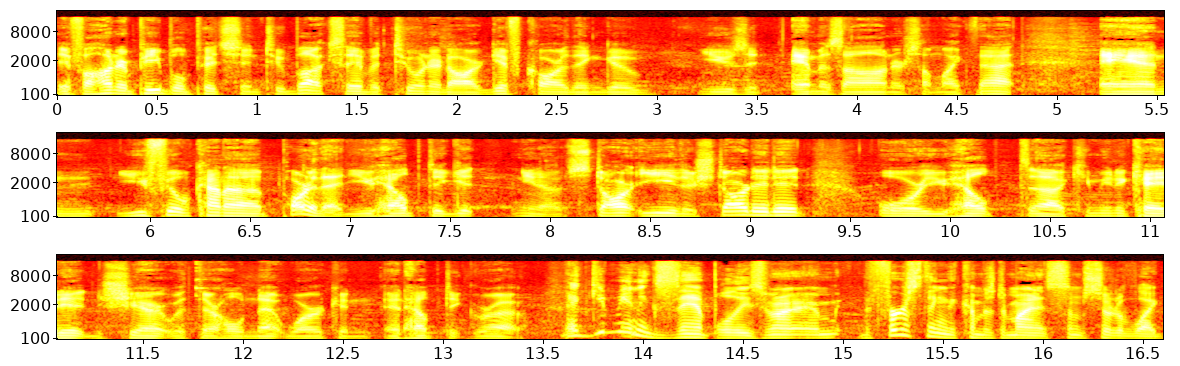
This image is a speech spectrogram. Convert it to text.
If 100 people pitched in two bucks, they have a $200 gift card they can go use at Amazon or something like that, and you feel kind of part of that. You helped to get you know start. You either started it or you helped uh, communicate it and share it with their whole network and, and helped it grow. Now, give me an example of these. I- mean, the first thing that comes to mind is some sort of like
